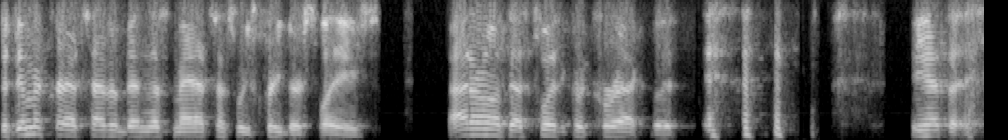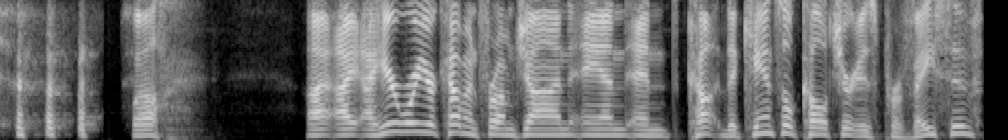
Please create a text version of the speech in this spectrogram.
"The Democrats haven't been this mad since we freed their slaves." I don't know if that's politically correct, but you have to. Well, I, I- hear where you're coming from, John, and and co- the cancel culture is pervasive.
